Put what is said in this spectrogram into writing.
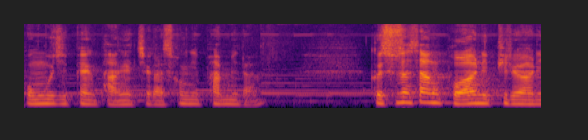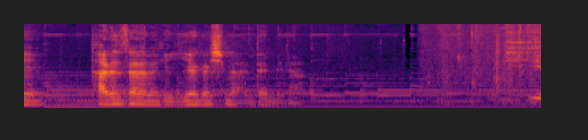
공무집행 방해죄가 성립합니다. 그 수사상 보완이 필요하니 다른 사람에게 이야기하시면 안 됩니다. 예,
